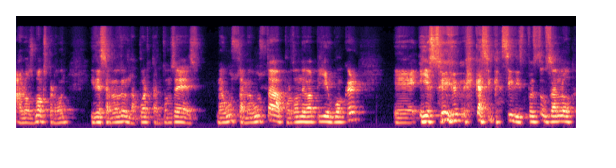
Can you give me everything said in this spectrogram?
a los Bucks, perdón, y de cerrarles la puerta. Entonces, me gusta, me gusta por dónde va PJ Walker. Eh, y estoy casi, casi dispuesto a usarlo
